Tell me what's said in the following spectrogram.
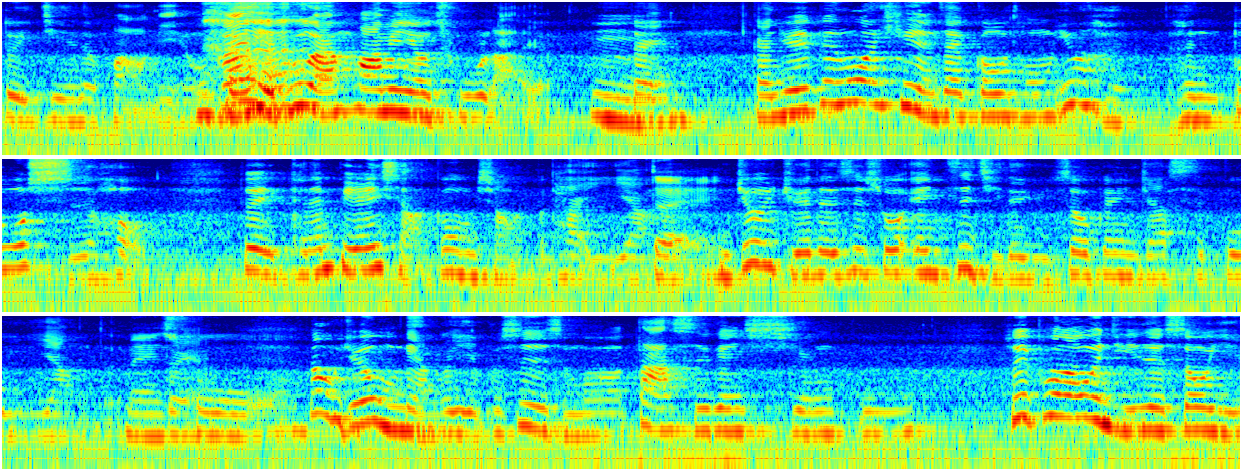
对接的画面，我刚才也突然画面又出来了。嗯，对。感觉跟外星人在沟通，因为很很多时候，对，可能别人想跟我们想的不太一样，对，你就会觉得是说，哎，自己的宇宙跟人家是不一样的，没错。那我觉得我们两个也不是什么大师跟仙姑，所以碰到问题的时候也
